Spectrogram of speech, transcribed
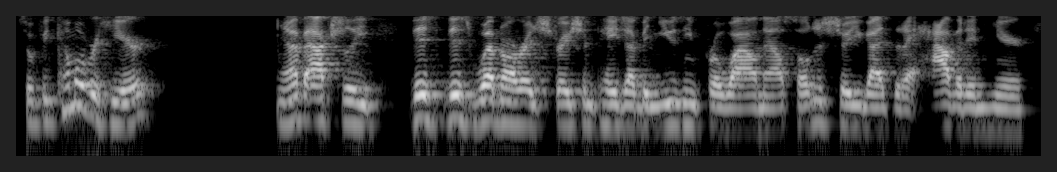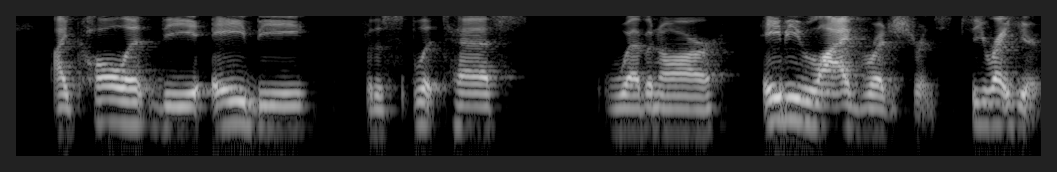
so if we come over here and I've actually this this webinar registration page I've been using for a while now So I'll just show you guys that I have it in here. I call it the AB for the split test webinar AB live registrants. See right here.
